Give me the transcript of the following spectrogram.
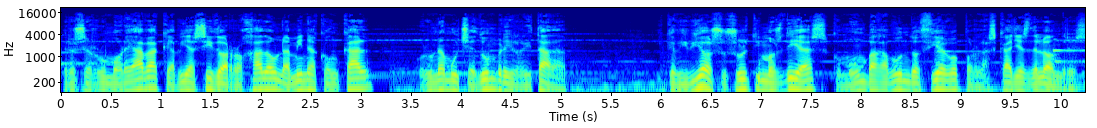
pero se rumoreaba que había sido arrojado a una mina con cal por una muchedumbre irritada y que vivió sus últimos días como un vagabundo ciego por las calles de Londres.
